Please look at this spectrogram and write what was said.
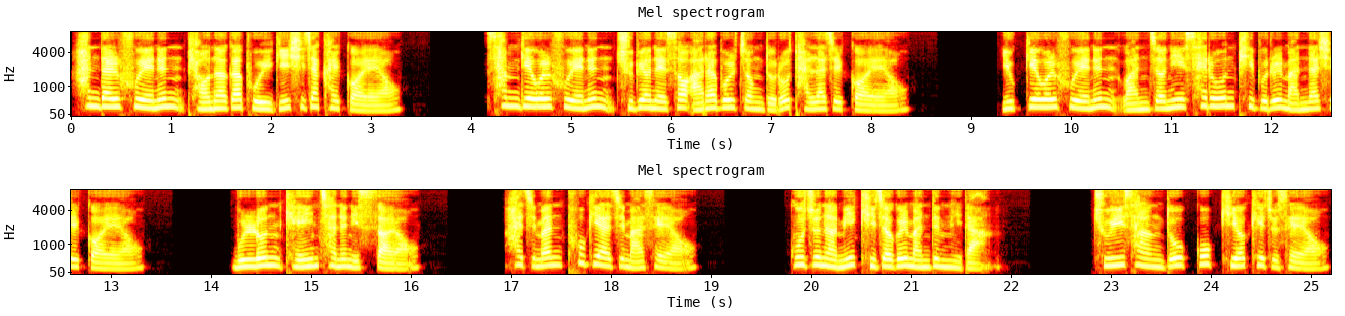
한 달 후에는 변화가 보이기 시작할 거예요. 3개월 후에는 주변에서 알아볼 정도로 달라질 거예요. 6개월 후에는 완전히 새로운 피부를 만나실 거예요. 물론 개인차는 있어요. 하지만 포기하지 마세요. 꾸준함이 기적을 만듭니다. 주의사항도 꼭 기억해 주세요.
